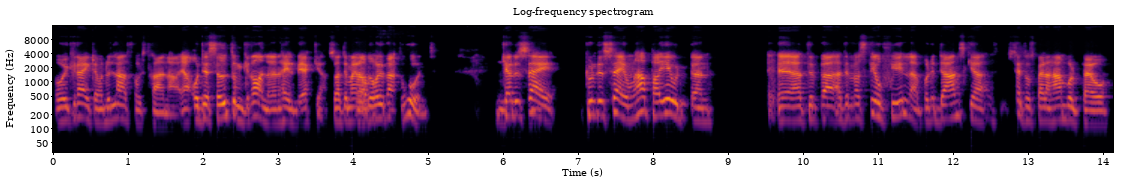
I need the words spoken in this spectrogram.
och i Grekland var du landslagstränare. Ja, och dessutom Grönland en hel vecka. Så att jag menar, ja. du har ju varit runt. Mm. Kan du säga, kunde se under den här perioden eh, att, det var, att det var stor skillnad på det danska sättet att spela handboll på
